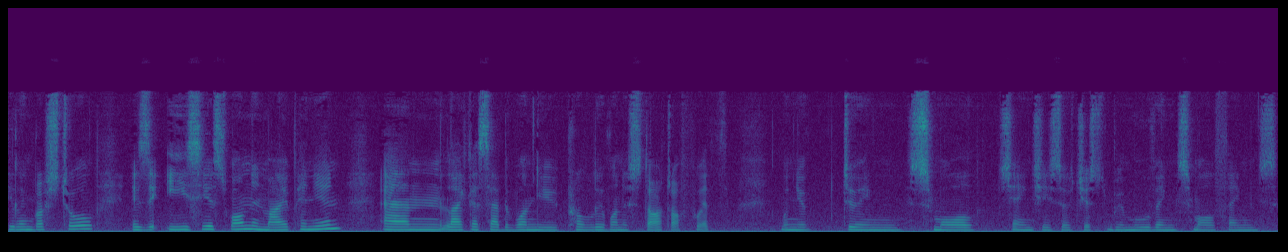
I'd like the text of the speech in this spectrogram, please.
healing brush tool is the easiest one in my opinion. And like I said the one you probably want to start off with when you're doing small changes or just removing small things.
